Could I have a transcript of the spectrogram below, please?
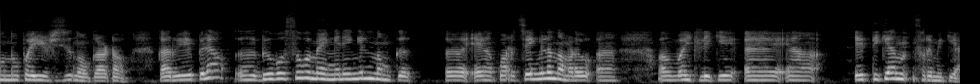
ഒന്ന് പരീക്ഷിച്ച് നോക്കുക കേട്ടോ. കറിവേപ്പില ദിവസവും എങ്ങനെയെങ്കിലും നമുക്ക് കുറച്ചെങ്കിലും നമ്മുടെ വയറ്റിലേക്ക് എത്തിക്കാൻ ശ്രമിക്കുക.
